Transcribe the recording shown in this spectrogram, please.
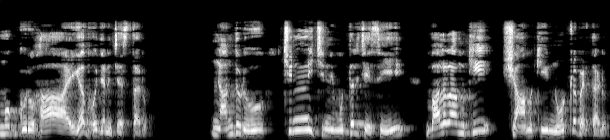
ముగ్గురు హాయిగా భోజనం చేస్తారు. నందుడు చిన్ని చిన్ని ముద్దలు చేసి బలరాంకి శ్యాముకి నోట్లో పెడతాడు.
